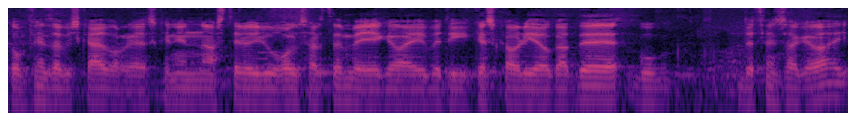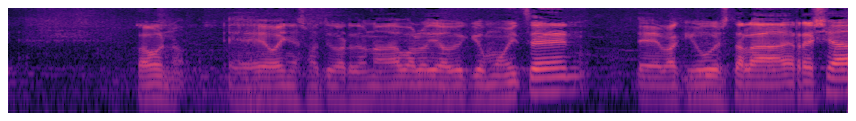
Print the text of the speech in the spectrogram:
konfiantza pizkat, porque ezkenien astero hiru gol sartzen, behiek bai betik ikeska hori daukate, guk defensake bai. Ba, bueno, e, baina esmatu behar da baloia hobekio moitzen, e, bakigu ez dela erresa,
